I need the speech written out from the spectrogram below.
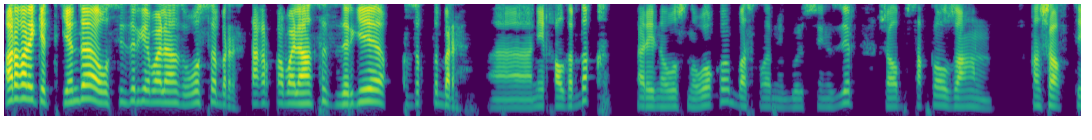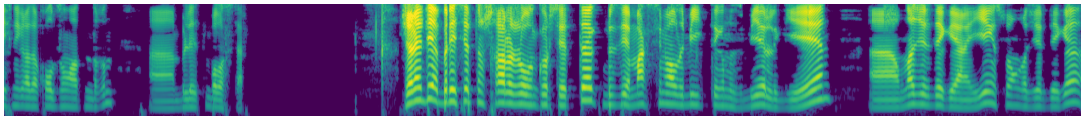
Ары қарай кеттік. Енді ол сіздерге байланысты осы бір тақырыпқа байланысты сіздерге қызықты бір ә, не қалдырдық. Әрине осыны оқып басқалармен бөліссеңіздер жалпы сақталу заңын қаншалықты техникада қолданылатындығын ә, білетін боласыздар. Және де бір есептің шығару жолын көрсеттік. Бізде максималды биіктігіміз берілген. Ә, мына жердегі яғни ең соңғы жердегі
